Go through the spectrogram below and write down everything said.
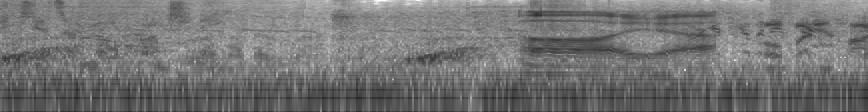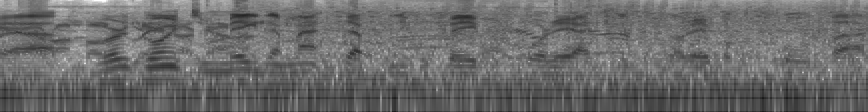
Engines are malfunctioning. Oh yeah. Open fire on Yeah, we're going to make them guns. ma- definitely pay before they actually are able to pull back.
